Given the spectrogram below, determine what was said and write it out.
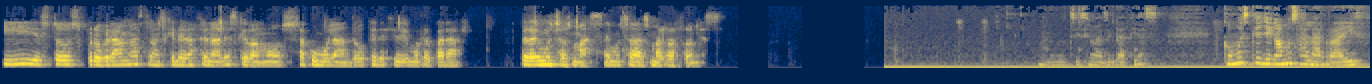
y estos programas transgeneracionales que vamos acumulando que decidimos reparar pero hay muchas más, hay muchas más razones. Muchísimas gracias. ¿Cómo es que llegamos a la raíz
